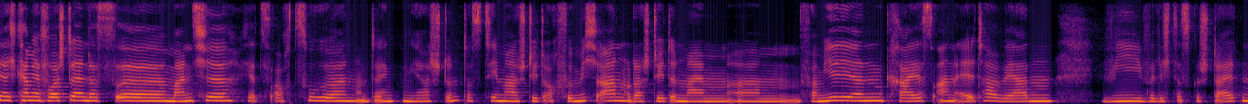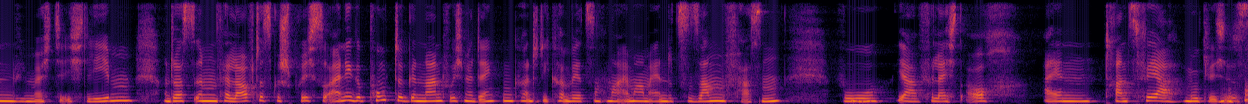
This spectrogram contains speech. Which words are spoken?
Ja, ich kann mir vorstellen, dass äh, manche jetzt auch zuhören und denken, ja, stimmt, das Thema steht auch für mich an oder steht in meinem ähm, Familienkreis an, älter werden. Wie will ich das gestalten? Wie möchte ich leben? Und du hast im Verlauf des Gesprächs so einige Punkte genannt, wo ich mir denken könnte, die können wir jetzt noch mal einmal am Ende zusammenfassen, wo mhm. ja vielleicht auch ein Transfer möglich ist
